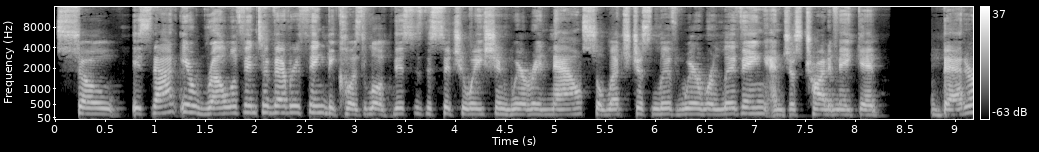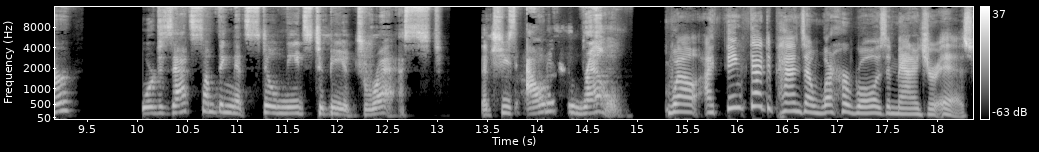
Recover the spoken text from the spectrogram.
So is that irrelevant of everything? Because look, this is the situation we're in now. So let's just live where we're living and just try to make it better. Or does that something that still needs to be addressed? That she's out of the realm? Well, I think that depends on what her role as a manager is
